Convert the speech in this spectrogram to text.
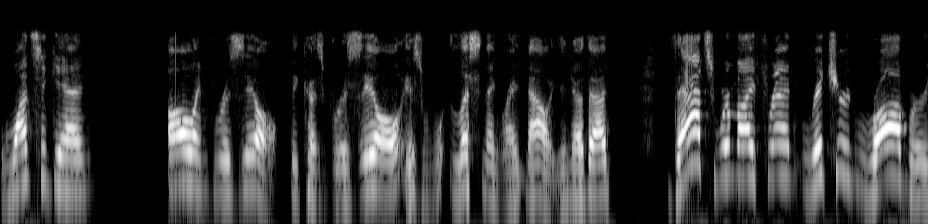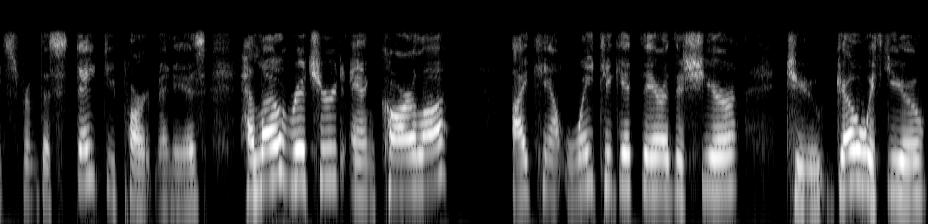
Once again, oh, and Brazil, because Brazil is w- listening right now. You know that? That's where my friend Richard Roberts from the State Department is. Hello, Richard and Carla. I can't wait to get there this year to go with you,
